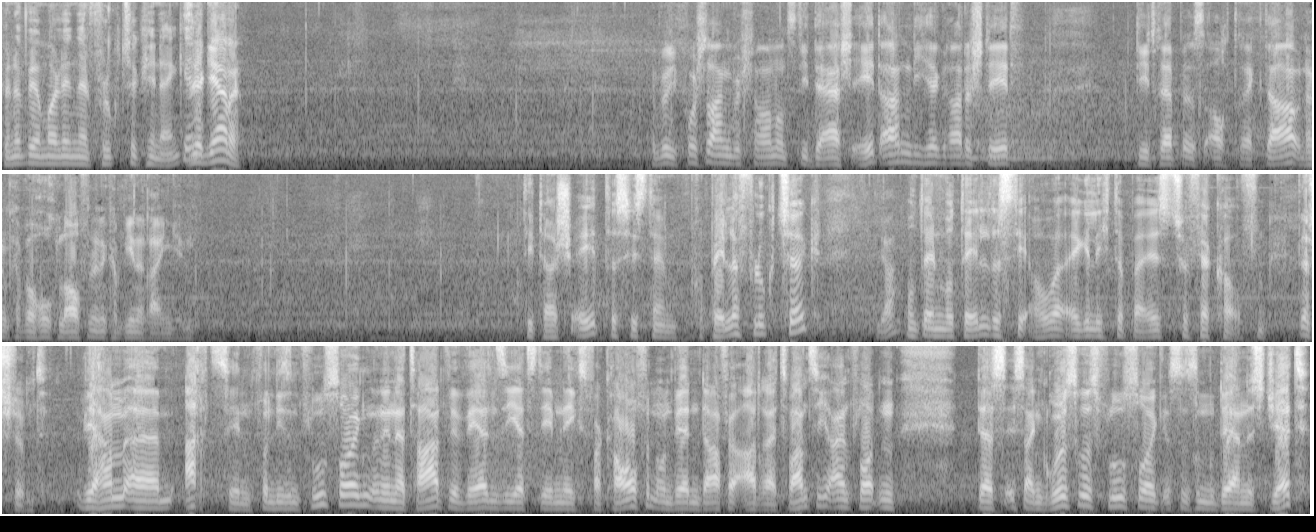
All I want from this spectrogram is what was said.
Können wir mal in ein Flugzeug hineingehen? Sehr gerne. Dann würde ich vorschlagen, wir schauen uns die Dash 8 an, die hier gerade steht. Die Treppe ist auch direkt da und dann können wir hochlaufen und in die Kabine reingehen. Die Dash 8, das ist ein Propellerflugzeug Ja. und ein Modell, das die Auer eigentlich dabei ist zu verkaufen. Das stimmt. Wir haben ähm, 18 von diesen Flugzeugen und in der Tat, wir werden sie jetzt demnächst verkaufen und werden dafür A320 einflotten. Das ist ein größeres Flugzeug, es ist ein modernes Jet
